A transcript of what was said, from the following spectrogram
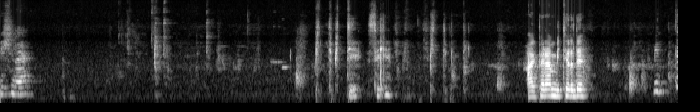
Vişne. Bitti bitti. Selin. Bitti. Alperen bitirdi. Bitti.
